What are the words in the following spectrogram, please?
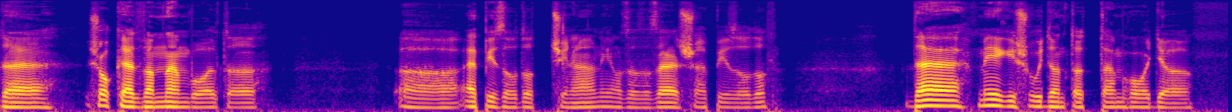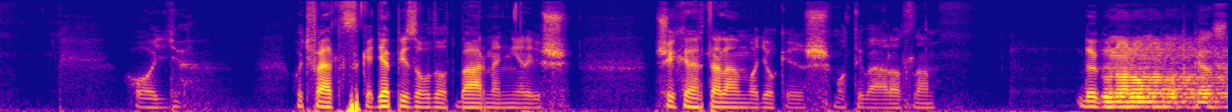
de sok kedvem nem volt uh, uh, epizódot csinálni, azaz az első epizódot de mégis úgy döntöttem, hogy, hogy, hogy felteszek egy epizódot, bármennyire is sikertelen vagyok és motiválatlan. Dögunalom podcast,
